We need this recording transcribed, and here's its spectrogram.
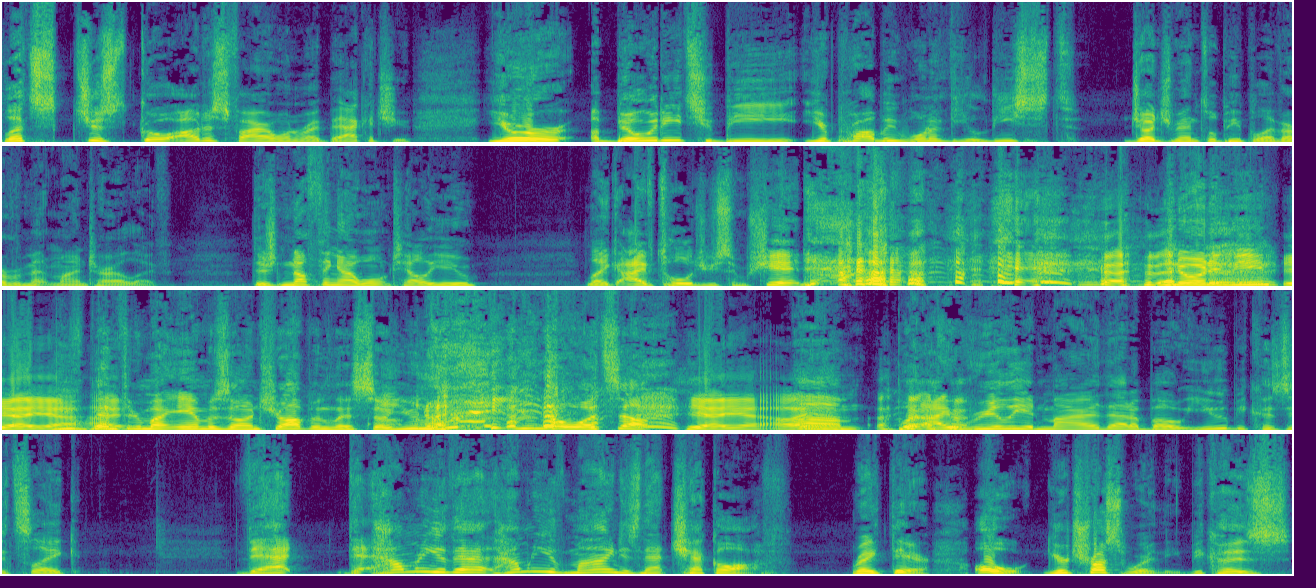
Let's just go. I'll just fire one right back at you. Your ability to be. You're probably one of the least judgmental people I've ever met in my entire life. There's nothing I won't tell you. Like I've told you some shit. you know what I mean? Yeah, yeah, You've been I- through my Amazon shopping list, so you know you know what's up. Yeah, yeah. Oh, yeah. um, but I really admire that about you because it's like that. That how many of that? How many of mine does that check off right there? Oh, you're trustworthy because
